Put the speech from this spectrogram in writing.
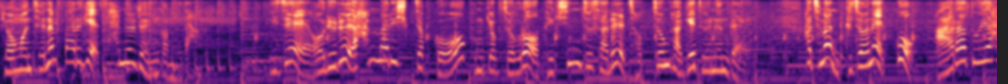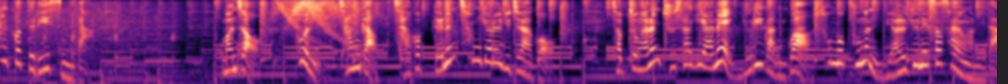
병원체는 빠르게 사멸되는 겁니다. 이제 어류를 한 마리씩 잡고 본격적으로 백신 주사를 접종하게 되는데 하지만 그 전에 꼭 알아둬야 할 것들이 있습니다. 먼저 손, 장갑, 작업대는 청결을 유지하고 접종하는 주사기 안에 유리관과 소모품은 멸균해서 사용합니다.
